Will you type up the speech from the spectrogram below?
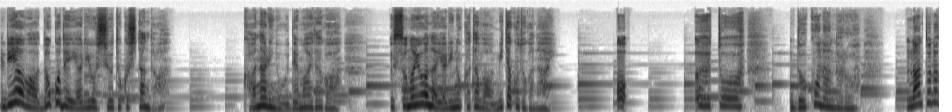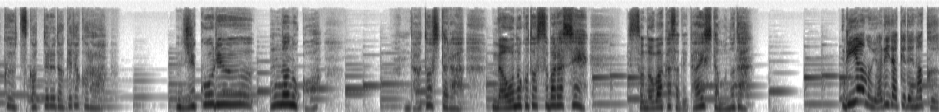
リアはどこで槍を習得したんだ？かなりの腕前だがそのような槍の方は見たことがない。えっ、とどこなんだろう。なんとなく使ってるだけだから。自己流なのか？だとしたらなおのこと素晴らしい。その若さで大したものだ。リアの槍だけでなくエー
